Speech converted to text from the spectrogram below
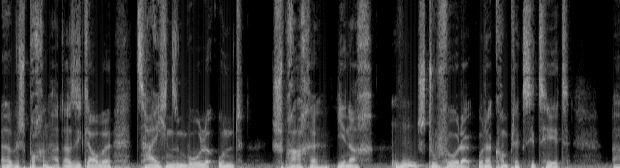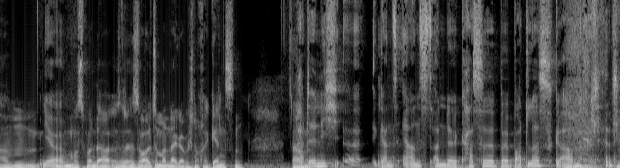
äh, besprochen hat. Also ich glaube, Zeichen, Symbole und Sprache, je nach mhm. Stufe oder, oder Komplexität, ähm, ja. muss man da, also sollte man da, glaube ich, noch ergänzen. Hat er ähm. nicht äh, ganz ernst an der Kasse bei Butlers gearbeitet?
